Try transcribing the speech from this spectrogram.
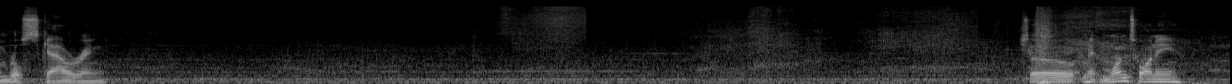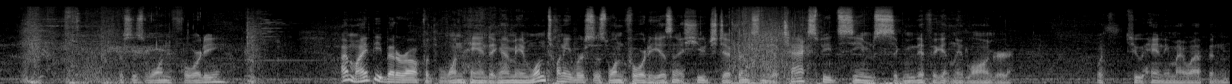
Umbral Scouring. So, I'm hitting 120. This is 140. I might be better off with one-handing. I mean, 120 versus 140 isn't a huge difference, and the attack speed seems significantly longer with two-handing my weapon.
